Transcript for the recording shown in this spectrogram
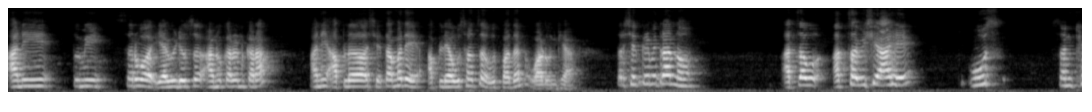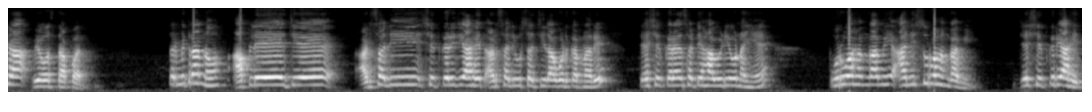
आणि तुम्ही सर्व या व्हिडिओचं अनुकरण करा. आणि आपलं शेतामध्ये आपल्या ऊसाचं उत्पादन वाढवून घ्या. तर शेतकरी मित्रांनो आजचा आजचा विषय आहे ऊस संख्या व्यवस्थापन. तर मित्रांनो आपले जे अडसाली शेतकरी जे आहेत अडसाली ऊसाची लागवड करणारे त्या शेतकऱ्यांसाठी हा व्हिडिओ नाही आहे पूर्व हंगामी आणि सुरू हंगामी जे शेतकरी आहेत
